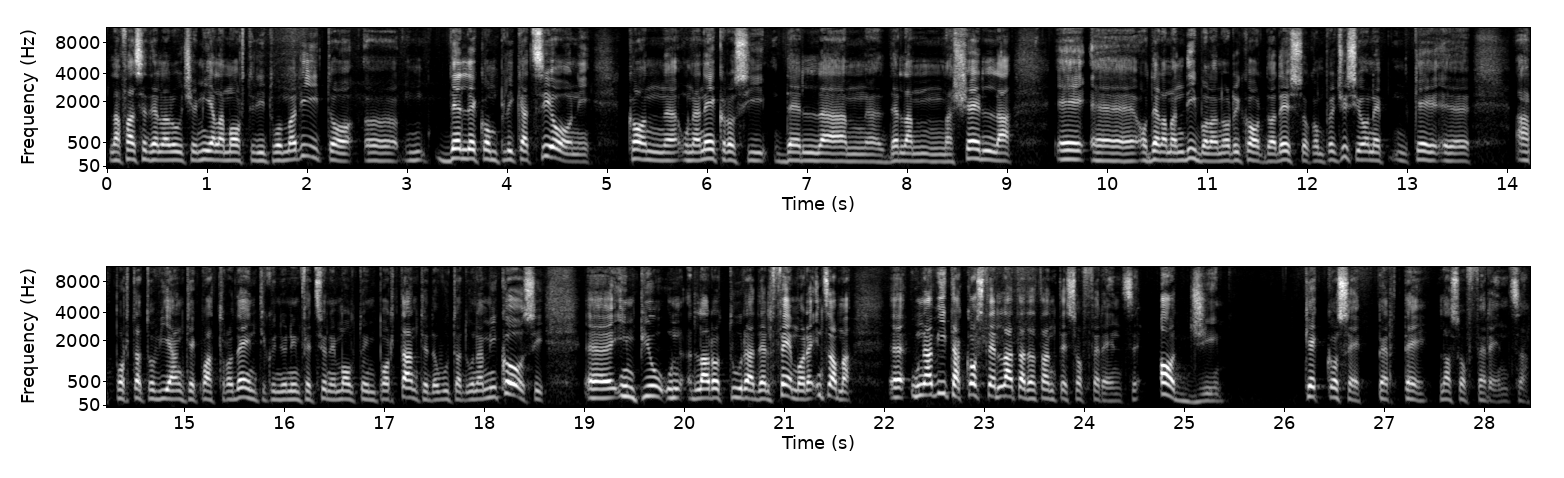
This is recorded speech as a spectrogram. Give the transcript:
la fase della leucemia la morte di tuo marito, eh, delle complicazioni con una necrosi del, della mascella e, eh, o della mandibola, non ricordo adesso con precisione, che eh, ha portato via anche quattro denti, quindi un'infezione molto importante dovuta ad una micosi, eh, in più un, la rottura del femore, insomma eh, una vita costellata da tante sofferenze. Oggi che cos'è per te la sofferenza?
